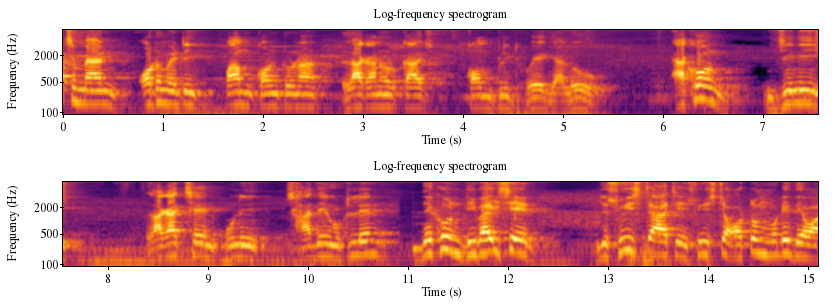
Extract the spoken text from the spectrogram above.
Watchman automatic pump controller লাগানোর কাজ কমপ্লিট হয়ে গেল। এখন যিনি লাগাচ্ছেন, উনি ছাদে উঠলেন। দেখুন ডিভাইসের যে সুইচটা আছে, সুইচটা অটো মোডে দেওয়া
